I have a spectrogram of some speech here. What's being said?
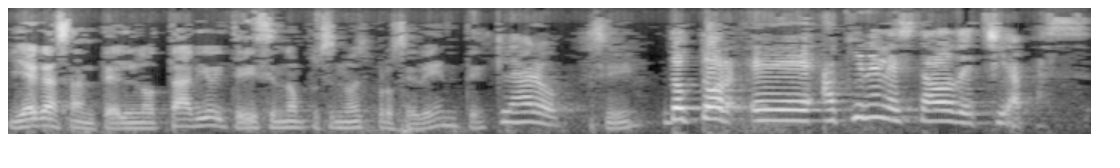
llegas ante el notario y te dicen, no, pues no es procedente. Claro. Sí. Doctor, eh, aquí en el estado de Chiapas,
